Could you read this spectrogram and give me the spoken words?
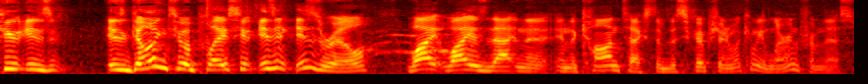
who is, is going to a place who isn't Israel? Why, why is that in the, in the context of the scripture? And what can we learn from this?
